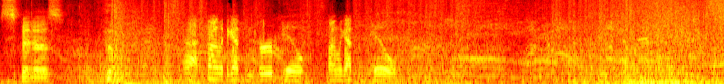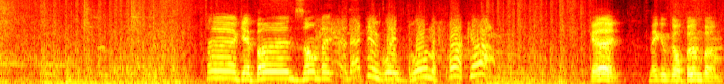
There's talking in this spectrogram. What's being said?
Spitters. Ah, finally I got some herb pill. Finally got some pills. Ah, get burned, zombie. Damn, that dude went blown the fuck up. Good. Make him go boom boom.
